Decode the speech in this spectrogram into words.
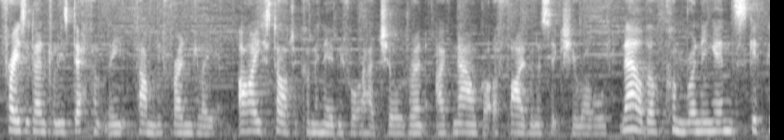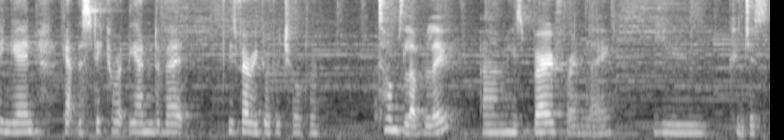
Fraser Dental is definitely family friendly. I started coming here before I had children. I've now got a five and a six year old. Now they'll come running in, skipping in, get the sticker at the end of it. He's very good with children. Tom's lovely. Um, he's very friendly. You can just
